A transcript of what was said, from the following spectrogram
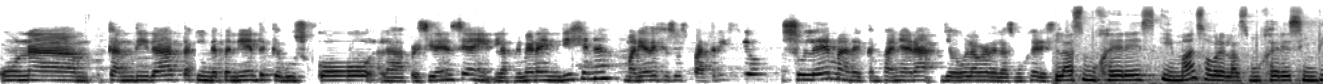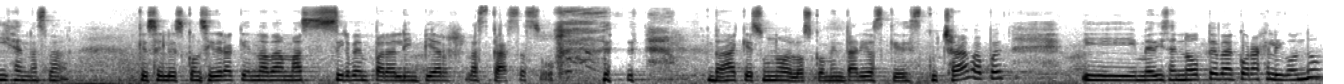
una candidata independiente que buscó la presidencia, la primera indígena, María de Jesús Patricio. Su lema de campaña era Llegó la hora de las mujeres. Las mujeres y más sobre las mujeres indígenas, que se les considera que nada más sirven para limpiar las casas o ¿verdad? que es uno de los comentarios que escuchaba, pues, y me dicen, ¿no te da coraje? Le digo, no,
